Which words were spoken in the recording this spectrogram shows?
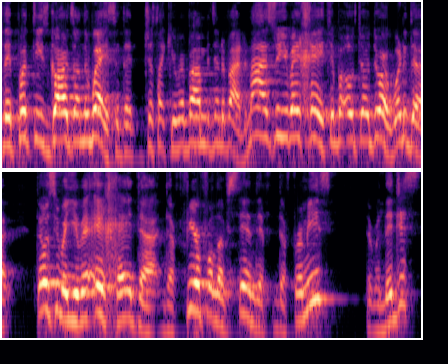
they put these guards on the way, so that just like your is in Avad. Ma'asu. What are the those who yirei the the fearful of sin, the, the firmis, the religious?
